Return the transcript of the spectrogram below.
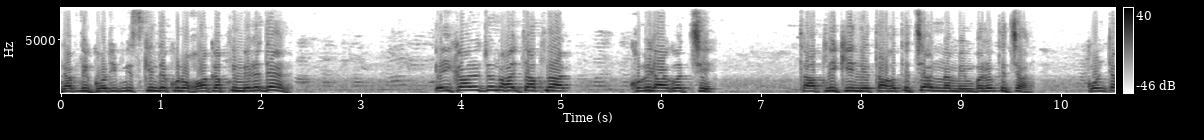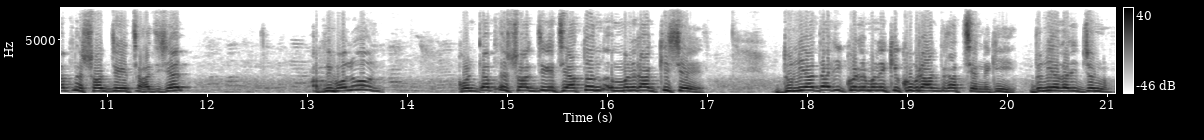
না আপনি গরিব মিসকিনদের কোনো হক আপনি মেরে দেন? এই কারণের জন্য হয়তো আপনার খুবই রাগ হচ্ছে। তা আপনি কি নেতা হতে চান না মেম্বার হতে চান? কোনটা আপনার শখ জেগেছে? হাজি সাহেব, আপনি বলুন, কোনটা আপনার শখ জেগেছে? এত মানে রাগ কিসের? দুনিয়াদারি করে মানে কি খুব রাগ দেখাচ্ছেন নাকি? দুনিয়াদারির জন্য।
